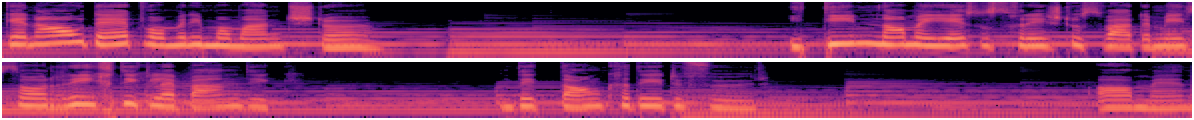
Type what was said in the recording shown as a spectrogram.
genau dort, wo wir im Moment stehen. In deinem Namen, Jesus Christus, werden wir so richtig lebendig. Und ich danke dir dafür. Amen.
